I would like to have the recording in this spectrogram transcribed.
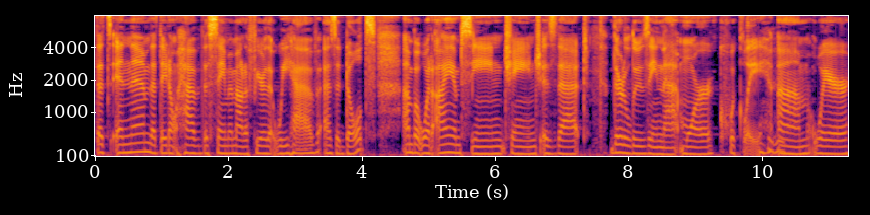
that's in them that they don't have the same amount of fear that we have as adults. Um, but what I am seeing change is that they're losing that more quickly, mm-hmm. um, where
